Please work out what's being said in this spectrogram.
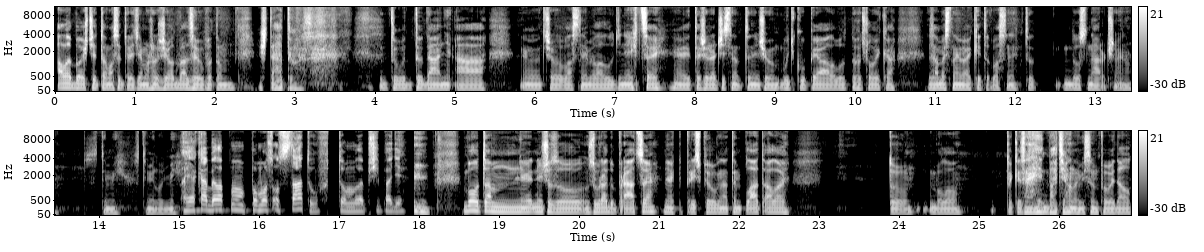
alebo ešte tam asi tretie možno, že odvádzajú potom štátu tú, tú daň a e, čo vlastne veľa ľudí nechce, hej, takže radšej si na to niečo buď kúpia, alebo toho človeka zamestnajú, aj keď to vlastne to dosť náročné no, s, tými, s tými ľuďmi. A jaká byla pom- pomoc od státu v tomhle případě? Bolo tam nie, niečo zo, z úradu práce, nejaký príspevok na ten plat, ale to bolo také zanedbateľné by som povedal,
